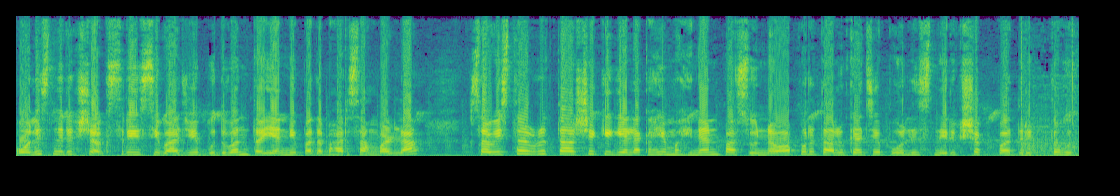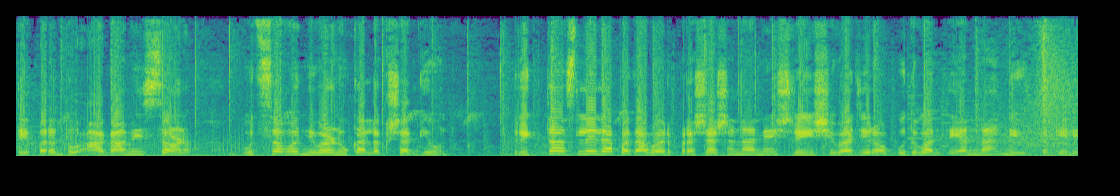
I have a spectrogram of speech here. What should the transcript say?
पोलीस निरीक्षक श्री शिवाजी बुधवंत यांनी पदभार सांभाळला. सविस्तर वृत्त असे की गेल्या काही महिन्यांपासून नवापूर तालुक्याचे पोलीस निरीक्षक पद रिक्त होते परंतु आगामी सण उत्सव व निवडणुका लक्षात घेऊन रिक्त असलेल्या पदावर प्रशासनाने श्री शिवाजीराव बुधवंत यांना नियुक्त केले.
